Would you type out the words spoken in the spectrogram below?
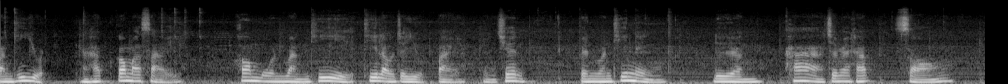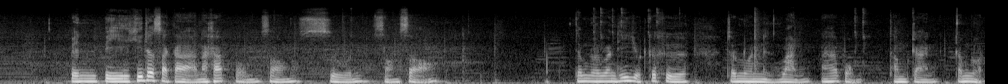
วันที่หยุดนะครับ ก็มาใส่ข้อมูลวันที่ที่เราจะหยุดไปอย่างเช่น เป็นวันที่ 1 เดือน 5 ใช่ไหมครับ 2 เป็นปีคริสตศักราชนะครับผม 2022จำนวนวันที่หยุดก็คือจำนวน 1 วันนะครับผมทำการกำหนด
